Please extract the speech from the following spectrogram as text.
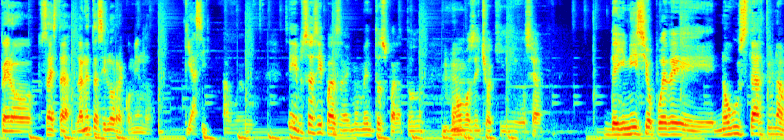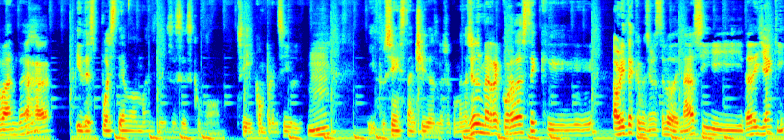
Pero, pues ahí está. La neta sí lo recomiendo. Y así. A huevo. Sí, pues así pasa, hay momentos para todo. Como hemos dicho aquí, o sea, de inicio puede no gustarte una banda Ajá. y después te mama, entonces es como, sí, comprensible. Mm, Y pues sí, están chidas las recomendaciones. Me recordaste que, ahorita que mencionaste lo de Nazi y Daddy Yankee,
